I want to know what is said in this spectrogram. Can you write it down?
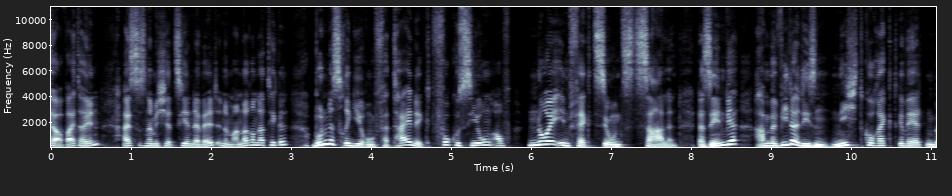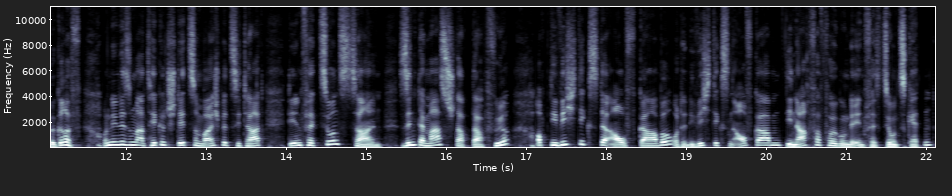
Ja, weiterhin heißt es nämlich jetzt hier in der Welt in einem anderen Artikel, Bundesregierung verteidigt Fokussierung auf Neuinfektionszahlen. Da sehen wir, haben wir wieder diesen nicht korrekt gewählten Begriff. Und in diesem Artikel steht zum Beispiel, Zitat, die Infektionszahlen sind der Maßstab dafür, ob die wichtigste Aufgabe oder die wichtigsten Aufgaben, die Nachverfolgung der Infektionsketten,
